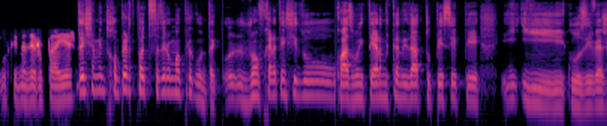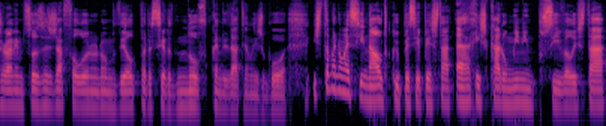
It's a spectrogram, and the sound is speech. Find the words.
últimas europeias. Deixa-me interromper-te para te fazer uma pergunta. O João Ferreira tem sido quase um eterno candidato do PCP e, e inclusive a Jerónimo de Sousa já falou no nome dele para ser de novo candidato em Lisboa. Isto também não é sinal de que o PCP está a arriscar o mínimo possível e está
